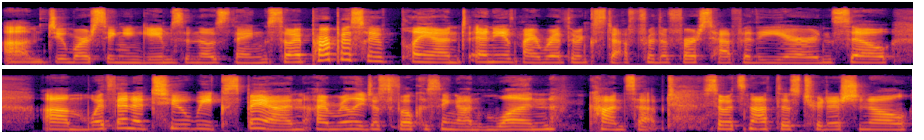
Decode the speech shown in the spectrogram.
um, do more singing games and those things. So I purposely planned any of my rhythmic stuff for the first half of the year. And so um, within a two week span, I'm really just focusing on one concept. So it's not this traditional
